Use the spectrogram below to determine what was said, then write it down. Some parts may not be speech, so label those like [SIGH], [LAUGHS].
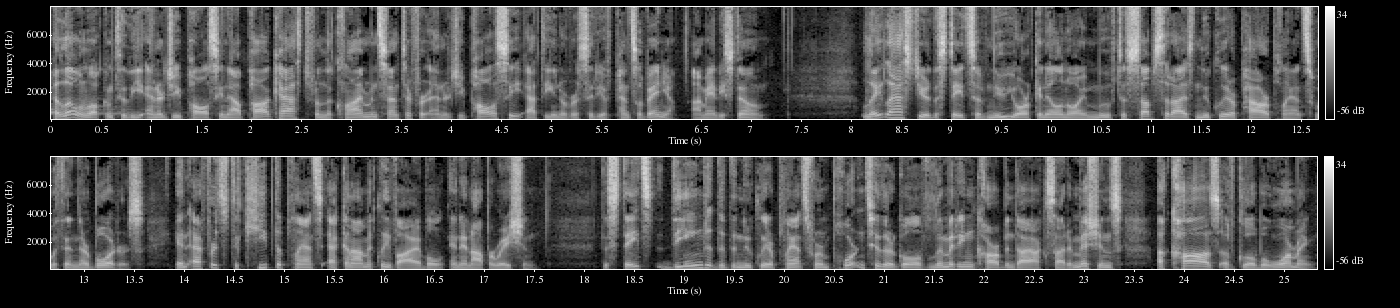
Hello, and welcome to the Energy Policy Now podcast from the Kleinman Center for Energy Policy at the University of Pennsylvania. I'm Andy Stone. Late last year, the states of New York and Illinois moved to subsidize nuclear power plants within their borders in efforts to keep the plants economically viable and in operation. The states deemed that the nuclear plants were important to their goal of limiting carbon dioxide emissions, a cause of global warming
